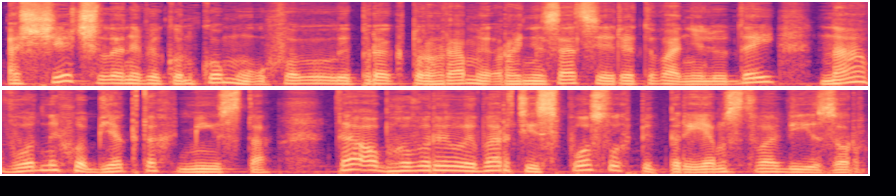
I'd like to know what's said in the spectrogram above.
А ще члени виконкому ухвалили проект програми організації рятування людей на водних об'єктах міста та обговорили вартість послуг підприємства «Візор».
